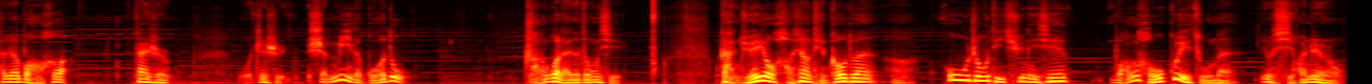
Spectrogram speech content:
他觉得不好喝。但是，我这是神秘的国度传过来的东西，感觉又好像挺高端啊。欧洲地区那些王侯贵族们又喜欢这种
